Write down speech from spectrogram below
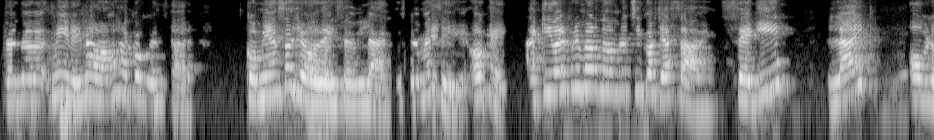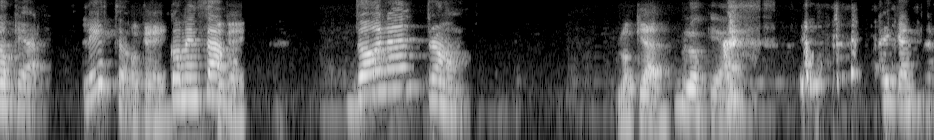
Ta, ta, ta. Miren, no, vamos a comenzar. Comienzo yo, Ah, bueno. dice Vilán. Usted me sigue. Ok, aquí va el primer nombre, chicos, ya saben. Seguir, like o bloquear. ¿Listo? Ok, Comenzamos. Donald Trump. Bloquear. bloqueado. Me encanta.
